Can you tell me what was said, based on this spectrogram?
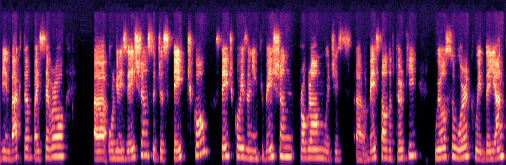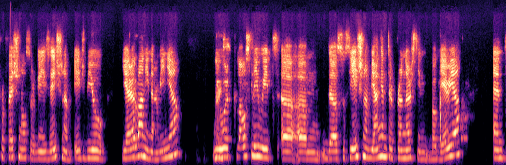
been backed up by several uh, organizations such as StageCo. StageCo is an incubation program which is uh, based out of Turkey. We also work with the Young Professionals Organization of AGBU Yerevan in Armenia. We nice. work closely with uh, um, the Association of Young Entrepreneurs in Bulgaria. And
